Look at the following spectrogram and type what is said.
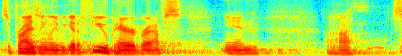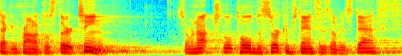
surprisingly, we get a few paragraphs in uh, Second Chronicles 13. So we're not told the circumstances of his death.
